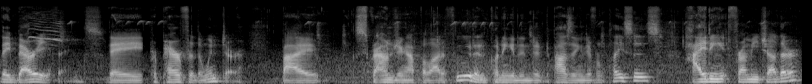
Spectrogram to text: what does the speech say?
They bury things. They prepare for the winter by scrounging up a lot of food and putting it in depositing different places, hiding it from each other,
